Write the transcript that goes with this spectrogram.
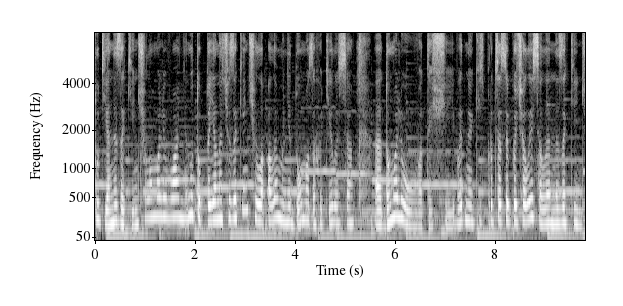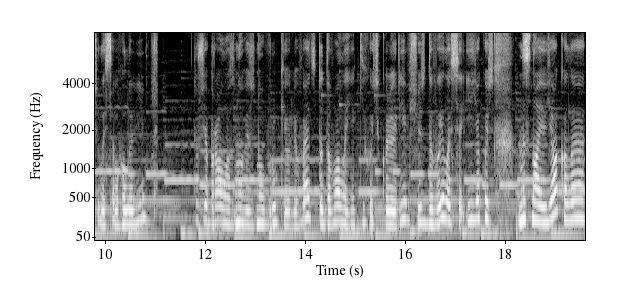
тут я не закінчила малювання. Ну, тобто я наче закінчила, але мені вдома захотілося е, домальовувати ще. й. Видно, якісь процеси почалися, але не закінчилися в голові. Тож я брала знов і знов в руки олівець, додавала якихось кольорів, щось дивилася і якось не знаю як, але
